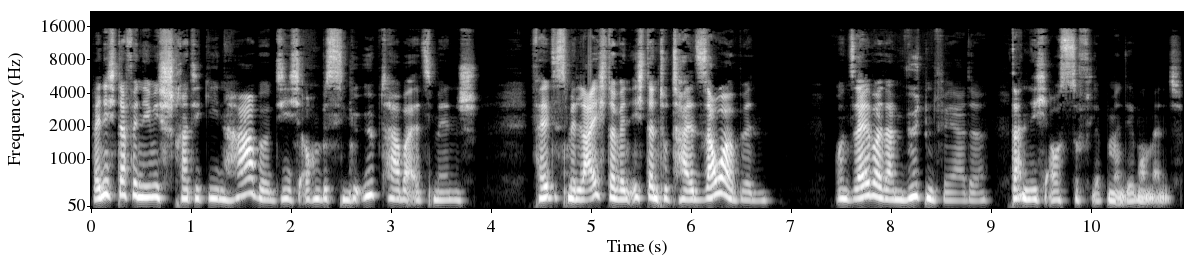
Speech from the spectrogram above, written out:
Wenn ich dafür nämlich Strategien habe, die ich auch ein bisschen geübt habe als Mensch, fällt es mir leichter, wenn ich dann total sauer bin und selber dann wütend werde, dann nicht auszuflippen in dem Moment.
